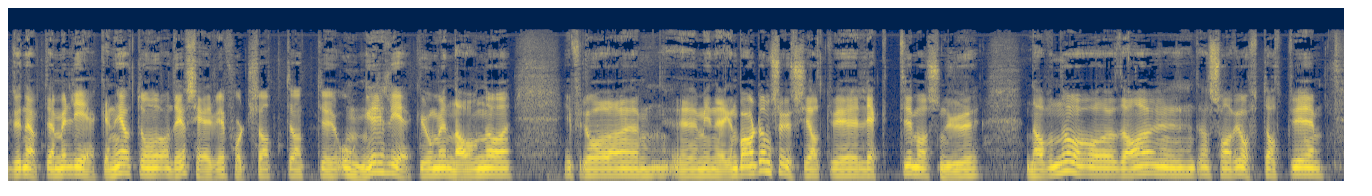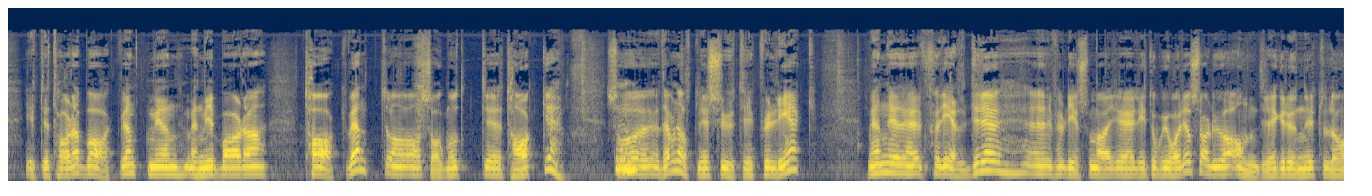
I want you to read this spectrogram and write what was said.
du nevnte det med lekenhet, og det ser vi fortsatt at eh, unger leker jo med navn. og Fra min egen barndom så husker jeg at vi lekte med å snu navnet, og da, da sa vi ofte at vi ikke tar det bakvendt, men, men vi bar det takvendt og, og så mot eh, taket. Så Mm. det var naturligvis uttrykk for lek. Men eh, for eldre, eh, for de som er litt oppi året, så har du jo andre grunner til å,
